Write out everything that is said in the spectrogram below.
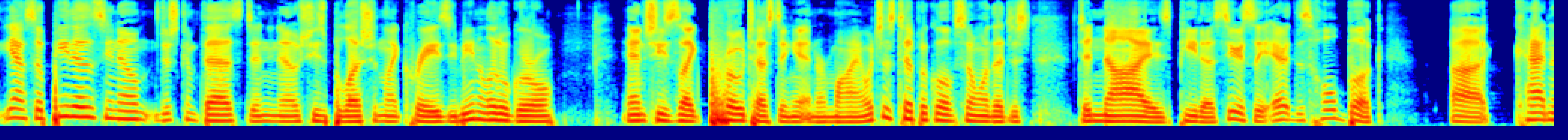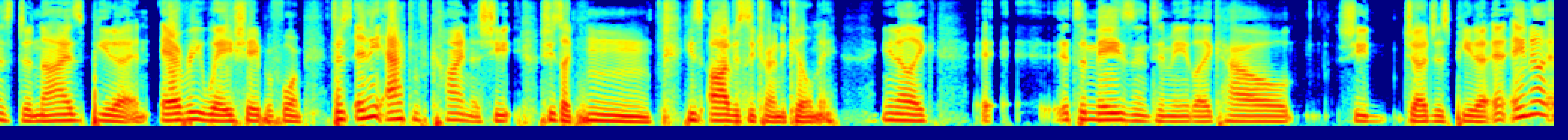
yeah, so Peeta's, you know, just confessed, and you know, she's blushing like crazy, being a little girl, and she's like protesting it in her mind, which is typical of someone that just denies Peeta. Seriously, er- this whole book, uh, Katniss denies Peeta in every way, shape, or form. If there's any act of kindness, she she's like, hmm, he's obviously trying to kill me. You know, like it, it's amazing to me, like how she judges Peeta. And, and you know?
